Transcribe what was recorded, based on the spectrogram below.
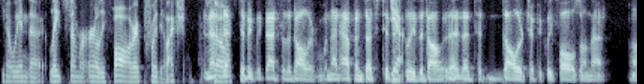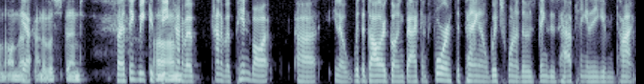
you know, in the late summer, early fall, right before the election. And that's, so, that's typically bad for the dollar. When that happens, that's typically yeah. the dollar. That, that t- dollar typically falls on that on on that yeah. kind of a spend. So I think we could see um, kind of a kind of a pinball uh, you know, with the dollar going back and forth, depending on which one of those things is happening at any given time.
